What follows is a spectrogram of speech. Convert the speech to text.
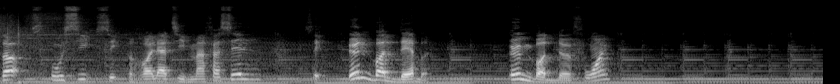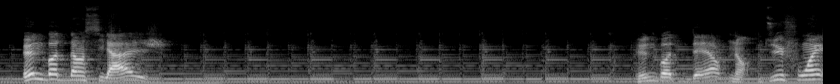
Ça aussi, c'est relativement facile. C'est une botte d'herbe, une botte de foin, une botte d'ensilage, une botte d'herbe, non, du foin,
